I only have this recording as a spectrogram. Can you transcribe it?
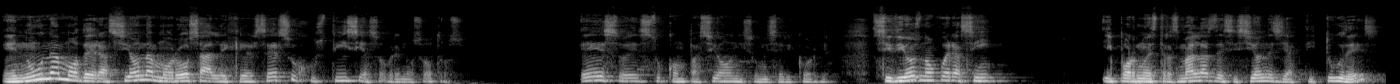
en una moderación amorosa al ejercer su justicia sobre nosotros. Eso es su compasión y su misericordia. Si Dios no fuera así, y por nuestras malas decisiones y actitudes,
